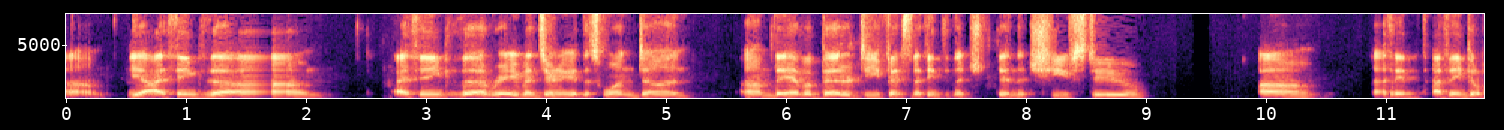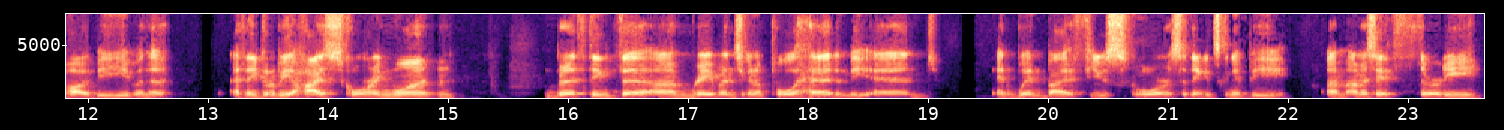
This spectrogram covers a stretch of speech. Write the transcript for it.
um, yeah. I think the um, I think the Ravens are going to get this one done. Um, they have a better defense, than I think than the than the Chiefs do. Um, I think I think it'll probably be even a. I think it'll be a high scoring one, but I think the um, Ravens are going to pull ahead in the end and win by a few scores. I think it's going to be. Um, I'm going to say thirty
